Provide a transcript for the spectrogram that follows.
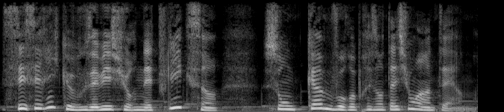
Ces séries que vous avez sur Netflix sont comme vos représentations internes.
